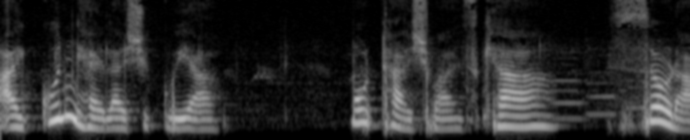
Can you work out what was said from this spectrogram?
ऐकून घ्यायला शिकूया. मोठा श्वास घ्या सोडा.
